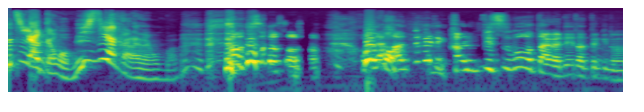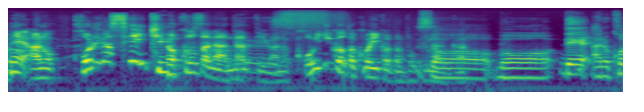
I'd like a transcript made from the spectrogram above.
うちなんかもう水やからね、ほんま。そうそうそうそう。ほぼ俺初めてカルピスウォーターが出た時のね、あの、これが正規の濃さなんだっていう、あの、濃いこと濃いこと僕なんか。そう、もう、で、あの粉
